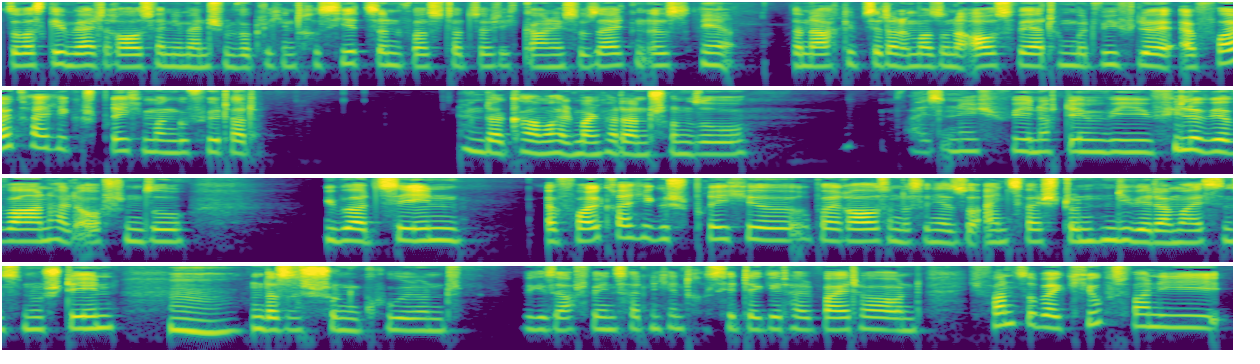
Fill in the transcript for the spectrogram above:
Sowas geben wir halt raus, wenn die Menschen wirklich interessiert sind, was tatsächlich gar nicht so selten ist. Ja. Danach gibt's ja dann immer so eine Auswertung mit, wie viele erfolgreiche Gespräche man geführt hat. Und da kam halt manchmal dann schon so, weiß nicht, je nachdem, wie viele wir waren, halt auch schon so über zehn erfolgreiche Gespräche bei raus. Und das sind ja so ein, zwei Stunden, die wir da meistens nur stehen. Mhm. Und das ist schon cool. Und wie gesagt, wen es halt nicht interessiert, der geht halt weiter. Und ich fand so bei Cubes waren die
